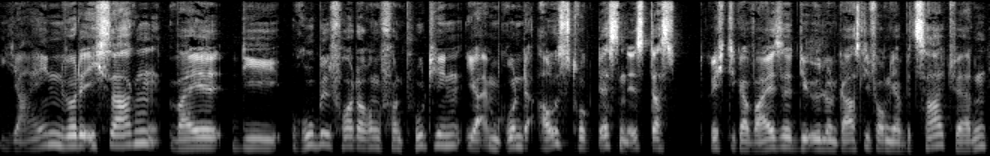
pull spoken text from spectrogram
Jein, würde ich sagen, weil die Rubelforderung von Putin ja im Grunde Ausdruck dessen ist, dass richtigerweise die Öl- und Gaslieferungen ja bezahlt werden,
